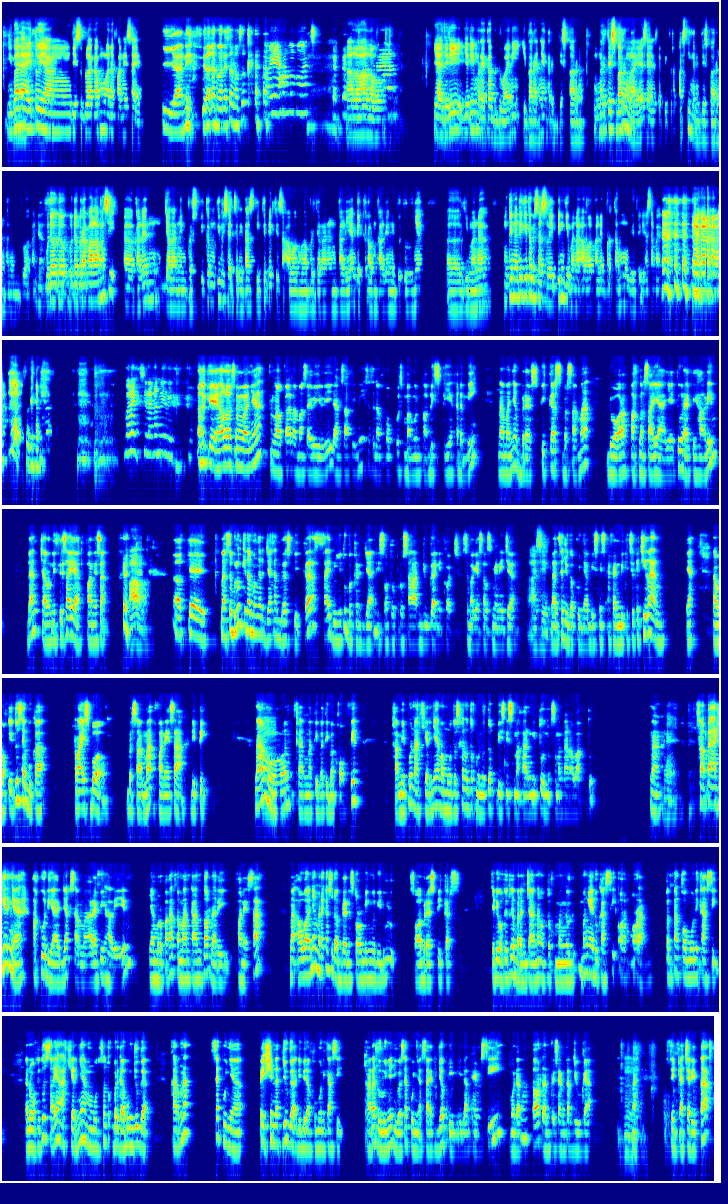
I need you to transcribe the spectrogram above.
Gimana yeah. itu yang di sebelah kamu ada Vanessa ya? Iya nih, silakan Vanessa masuk. Oh iya, halo Coach. Halo, halo. Ya, jadi jadi mereka berdua ini ibaratnya ngerintis bareng, ngerintis bareng lah ya. Saya, saya pikir pasti ngerintis bareng kalian berdua kan. Ya, udah udah udah berapa lama sih uh, kalian jalanin terus speaker? Mungkin bisa cerita sedikit ya kisah awal mula perjalanan kalian, background kalian itu dulunya uh, gimana? Mungkin nanti kita bisa selipin gimana awal kalian bertemu gitu ya sampai. Boleh, silakan Willy. Oke, halo semuanya. Perkenalkan nama saya Willy dan saat ini saya sedang fokus membangun Public Speaking Academy namanya Brave Speakers bersama dua orang partner saya, yaitu Revi Halim dan calon istri saya, Vanessa. Wow. Oke. okay. Nah, sebelum kita mengerjakan Brave Speakers, saya dulu itu bekerja di suatu perusahaan juga nih, Coach, sebagai sales manager. Asik. Dan saya juga punya bisnis F&B kecil-kecilan. ya. Nah, waktu itu saya buka Rice Bowl bersama Vanessa di PIK. Namun, karena tiba-tiba COVID, kami pun akhirnya memutuskan untuk menutup bisnis makanan itu untuk sementara waktu. Nah, sampai akhirnya aku diajak sama Revi Halim yang merupakan teman kantor dari Vanessa. Nah, awalnya mereka sudah brainstorming lebih dulu soal brand speakers. Jadi waktu itu berencana untuk mengedukasi orang-orang tentang komunikasi. Dan waktu itu saya akhirnya memutuskan untuk bergabung juga. Karena saya punya passionate juga di bidang komunikasi karena dulunya juga saya punya side job di bidang MC, moderator, dan presenter juga. Hmm. Nah, singkat cerita,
